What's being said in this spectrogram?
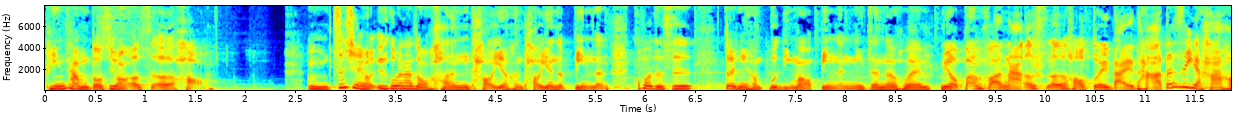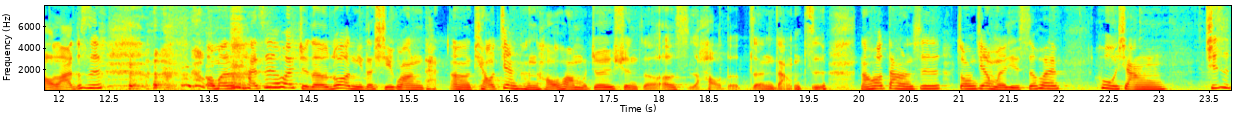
平常我们都是用二十二号。嗯，之前有遇过那种很讨厌、很讨厌的病人，或者是对你很不礼貌的病人，你真的会没有办法拿二十二号对待他。但是也还好啦，就是 我们还是会觉得，如果你的血管呃条件很好的话，我们就会选择二十号的针这样子。然后当然是中间我们也是会互相，其实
